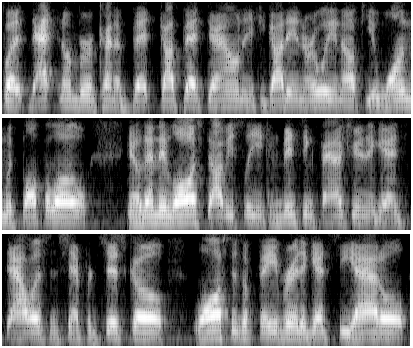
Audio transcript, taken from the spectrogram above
but that number kind of bet got bet down. And if you got in early enough, you won with Buffalo. You know, then they lost obviously in convincing fashion against Dallas and San Francisco. Lost as a favorite against Seattle.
